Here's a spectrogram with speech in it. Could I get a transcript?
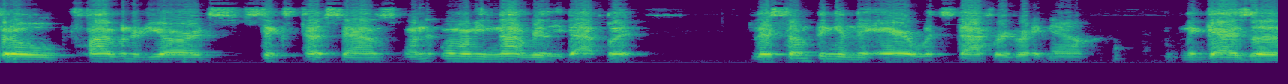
throw 500 yards, six touchdowns. Well, I mean, not really that, but there's something in the air with Stafford right now. The guy's a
